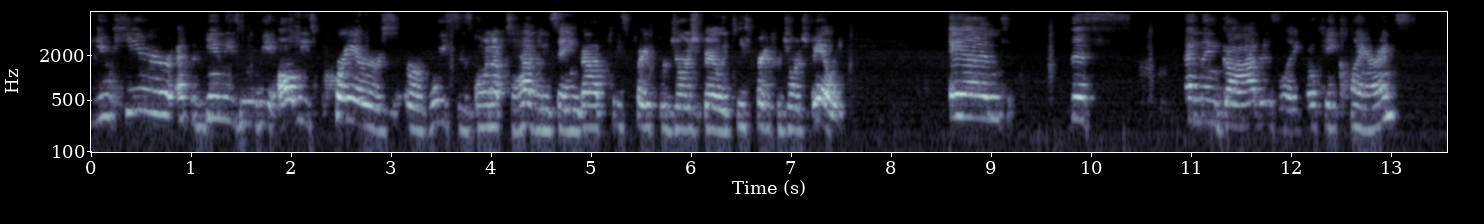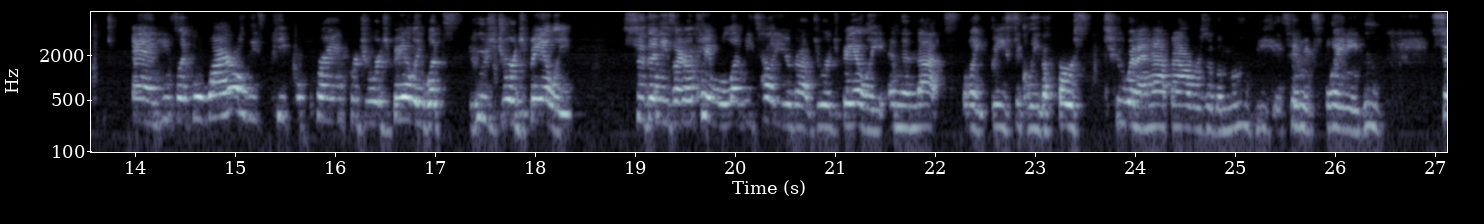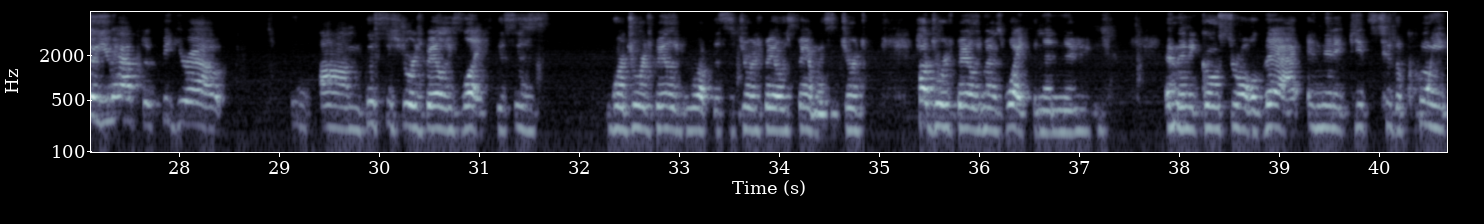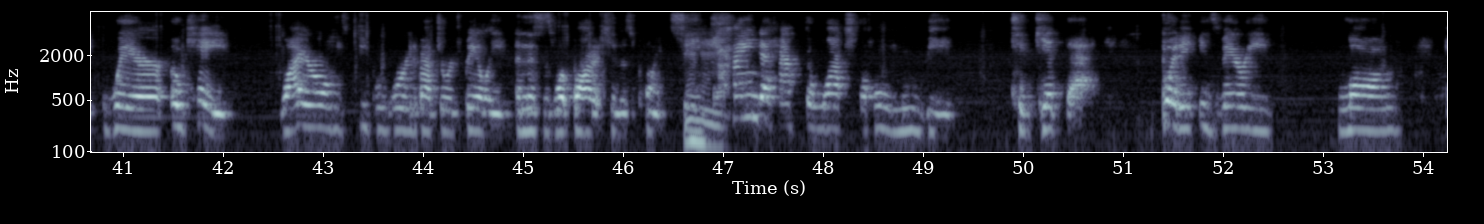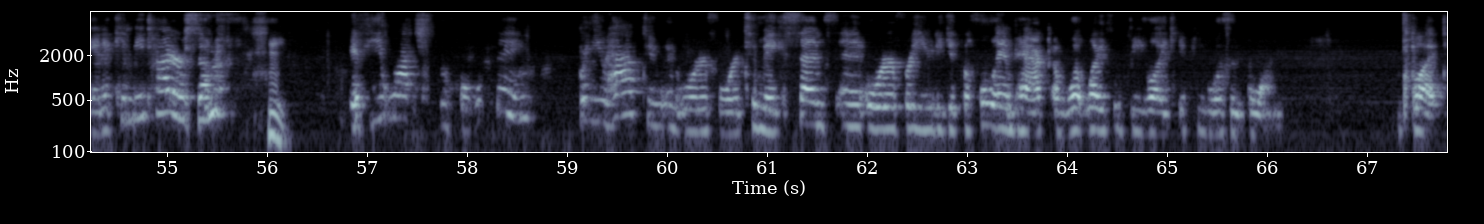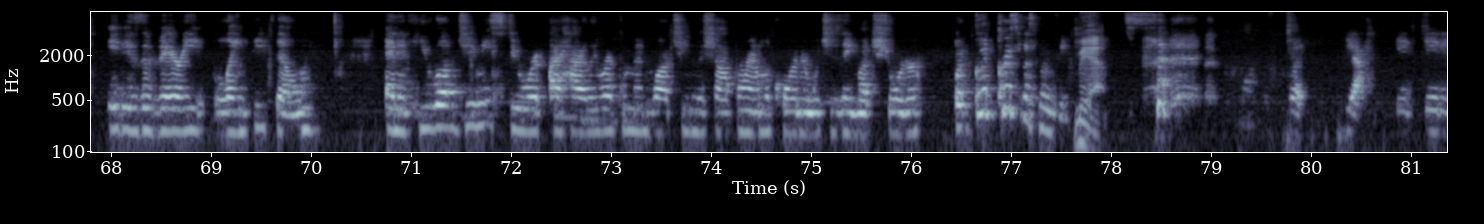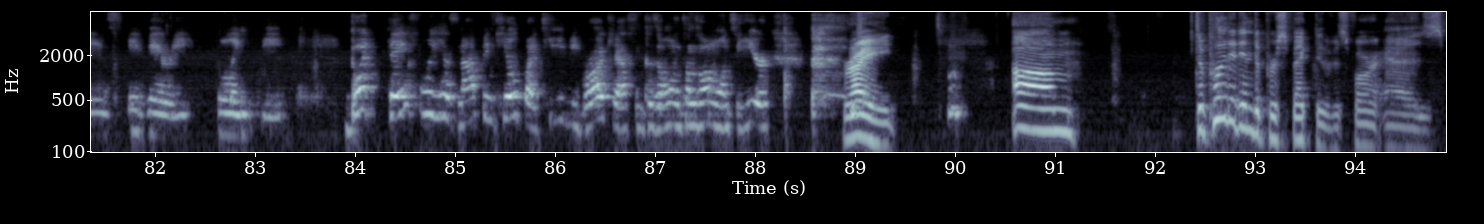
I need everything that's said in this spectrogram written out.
you hear at the beginning of this movie all these prayers or voices going up to heaven saying, God, please pray for George Bailey, please pray for George Bailey. And this, and then God is like, okay, Clarence. And he's like, well, why are all these people praying for George Bailey? Let's, who's George Bailey? So then he's like, okay, well, let me tell you about George Bailey. And then that's like basically the first two and a half hours of the movie is him explaining who. So you have to figure out um, this is George Bailey's life. This is where George Bailey grew up. This is George Bailey's family. This is George, how George Bailey met his wife, and then the, and then it goes through all that, and then it gets to the point where okay, why are all these people worried about George Bailey? And this is what brought it to this point. So you Mhm. kind of have to watch the whole movie to get that, but it is very long, and it can be tiresome Hmm. if you watch the whole thing but you have to in order for it to make sense and in order for you to get the full impact of what life would be like if he wasn't born. But it is a very lengthy film. And if you love Jimmy Stewart, I highly recommend watching The Shop Around the Corner, which is a much shorter but good Christmas movie. Yeah. But yeah, it, it is a very lengthy, but thankfully has not been killed by TV broadcasting because it only comes on once a year. Right. Um to put it into perspective as far as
